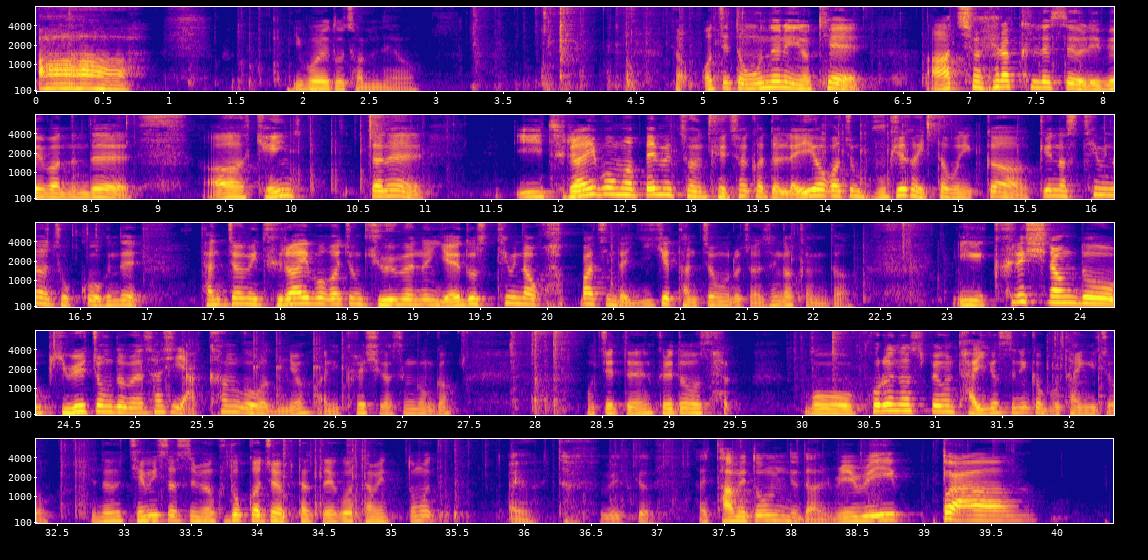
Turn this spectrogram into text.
아 이번에도 졌네요 자, 어쨌든 오늘은 이렇게 아처 헤라클레스 리뷰해봤는데 아 개인 일단은 이 드라이버만 빼면 전 괜찮을 것 같아요. 레이어가 좀 무게가 있다 보니까 꽤나 스태미나 좋고 근데 단점이 드라이버가 좀 기우면은 얘도 스태미나가 확 빠진다. 이게 단점으로 저는 생각합니다. 이 크래쉬랑도 비빌 정도면 사실 약한 거거든요. 아니 크래쉬가 쓴 건가? 어쨌든 그래도 사- 뭐 포르노스 백은 다 이겼으니까 뭐 다행이죠. 너무 재밌었으면 구독과 좋아요 부탁드리고 다음에 또 뭐- 아유 다왜 이렇게 다음에 또 옵니다. 리리 빠.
